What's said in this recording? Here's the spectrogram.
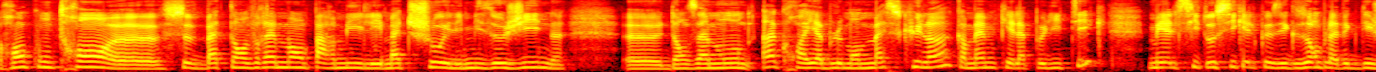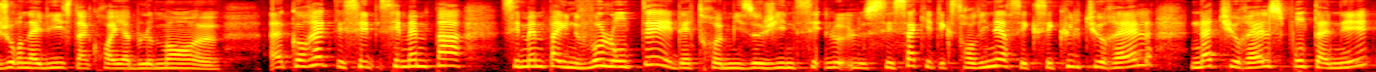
rencontrant, euh, se battant vraiment parmi les machos et les misogynes euh, dans un monde incroyablement masculin quand même qu'est la politique. Mais elle cite aussi quelques exemples avec des journalistes incroyablement incorrects. Et c'est même pas c'est même pas une volonté d'être misogyne. C'est ça qui est extraordinaire, c'est que c'est culturel, naturel, spontané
